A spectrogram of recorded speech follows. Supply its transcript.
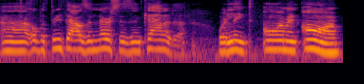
uh, over three thousand nurses in Canada were linked arm in arm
